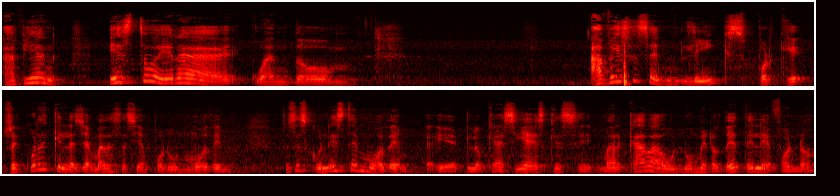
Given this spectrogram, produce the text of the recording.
Habían, Esto era cuando a veces en links, porque recuerden que las llamadas se hacían por un modem. Entonces con este modem eh, lo que hacía es que se marcaba un número de teléfono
